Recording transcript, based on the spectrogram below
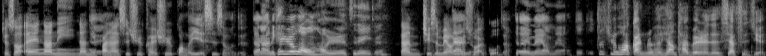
就说，哎，那你那你搬来市区可以去逛个夜市什么的。对啊，你可以约我，我好约之类的。但其实没有约出来过的。对，没有没有，对对。这句话感觉很像台北人的下次见。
